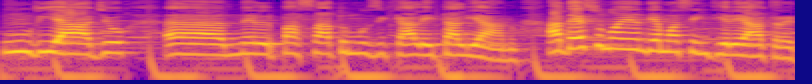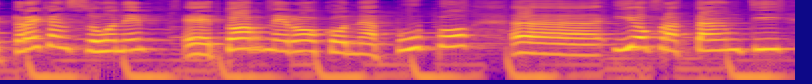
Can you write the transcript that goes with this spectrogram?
un viaggio eh, nel passato musicale italiano. Adesso noi andiamo a sentire altre tre canzoni, eh, tornerò con Pupo, eh, Io fra tanti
